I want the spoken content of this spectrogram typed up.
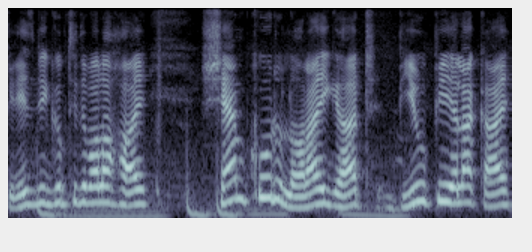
প্রেস বিজ্ঞপ্তিতে বলা হয় শ্যামকুর লড়াইঘাট বিউপি এলাকায়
